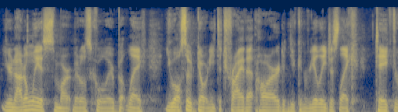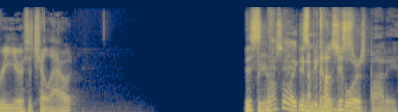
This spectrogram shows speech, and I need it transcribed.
you're not only a smart middle schooler but like you also don't need to try that hard and you can really just like take three years to chill out. This But you're also like this in a middle becomes just- schooler's body.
